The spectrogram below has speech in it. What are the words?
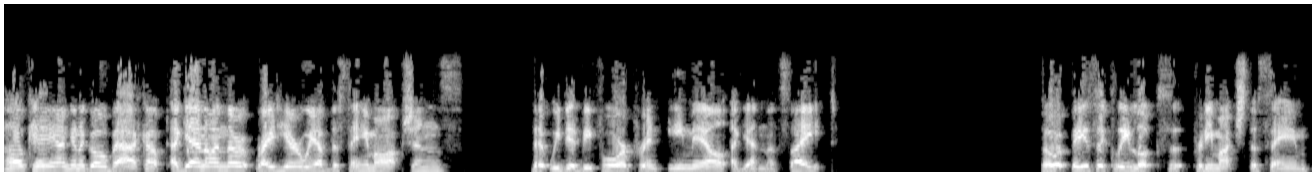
Okay, I'm going to go back up again on the right here. We have the same options that we did before, print, email, again, the cite. So it basically looks pretty much the same.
